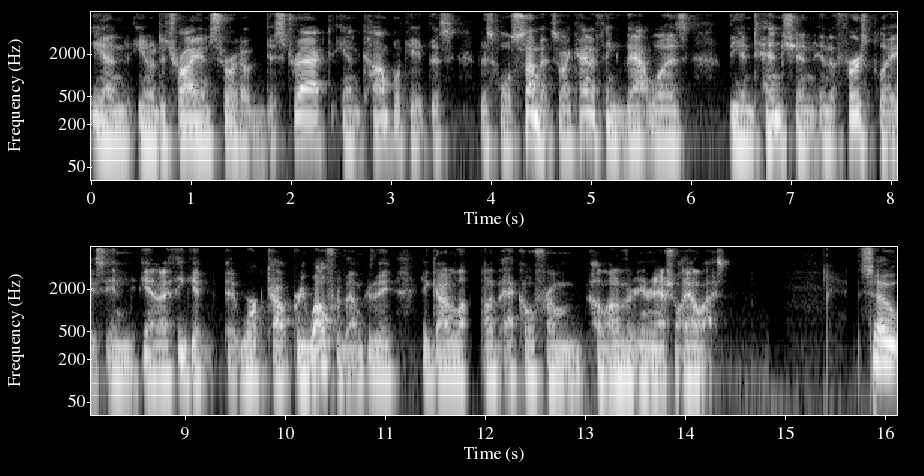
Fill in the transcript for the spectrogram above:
and you know, to try and sort of distract and complicate this this whole summit. So I kind of think that was the intention in the first place, and and I think it it worked out pretty well for them because they it got a lot of echo from a lot of their international allies. So,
